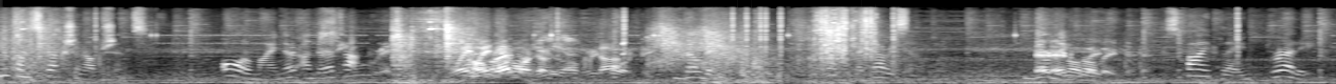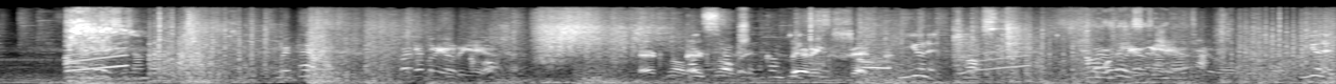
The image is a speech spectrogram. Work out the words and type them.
New construction options. All miner under attack. Waiting order. Reporting. Building. Structure garrison. Building. Acknowledged. Spy plane ready. Our base is under attack. Repairing. Clear the air. Construction complete. Bearing set. Unit lost. Our base is under attack. Unit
